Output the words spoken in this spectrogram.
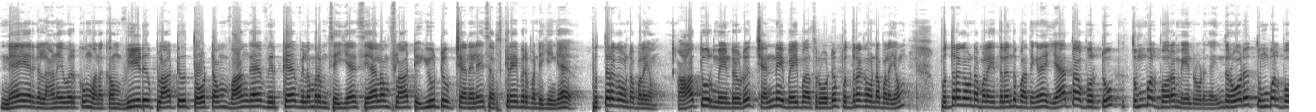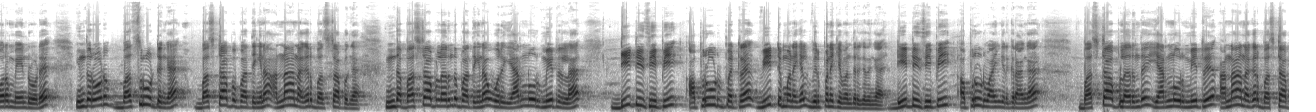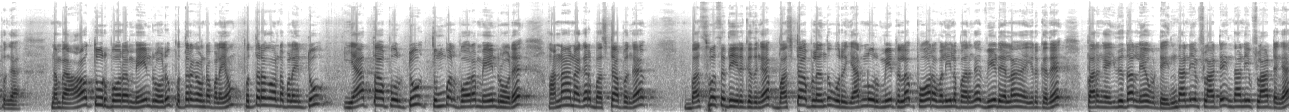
நேயர்கள் அனைவருக்கும் வணக்கம். வீடு பிளாட்டு தோட்டம் வாங்க விற்க விளம்பரம் செய்ய சேலம் பிளாட் யூடியூப் சேனலை சப்ஸ்கிரைபர் பண்ணிக்கிங்க. Putharagoundapalayam. Attur main road Chennai bypass road Puthiragoundapalayam. புத்திரகவுண்டபாளையத்துலேருந்து பார்த்தீங்கன்னா ஏத்தாப்பூர் டு தும்பல் போகிற மெயின் ரோடுங்க இந்த ரோடு தும்பல் போகிற மெயின் ரோடு இந்த ரோடு பஸ் ரூட்டுங்க பஸ் ஸ்டாப்பு பார்த்தீங்கன்னா அண்ணா நகர் பஸ் ஸ்டாப்புங்க இந்த பஸ் ஸ்டாப்லேருந்து பார்த்தீங்கன்னா ஒரு இரநூறு மீட்டரில் டிடிசிபி அப்ரூவ்டு பெற்ற வீட்டு மனைகள் விற்பனைக்கு வந்திருக்குதுங்க. டிடிசிபி அப்ரூவ்டு வாங்கியிருக்கிறாங்க. பஸ் ஸ்டாப்லேருந்து இரநூறு மீட்ரு அண்ணா நகர் பஸ் ஸ்டாப்புங்க நம்ம ஆத்தூர் போகிற main road Putharagoundapalayam Putharagoundapalayam to Ethapur to Thumbal போகிற main road Anna Nagar bus ஸ்டாப்புங்க bus வசதி இருக்குதுங்க. பஸ் ஸ்டாப்லேருந்து ஒரு இரநூறு மீட்டரில் போகிற வழியில் பாருங்கள் வீடு எல்லாம் இருக்குது. பாருங்கள் இதுதான் லேஅவுட்டு இந்தாண்டியும் ஃப்ளாட்டு இந்தாண்டியும் ஃப்ளாட்டுங்க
